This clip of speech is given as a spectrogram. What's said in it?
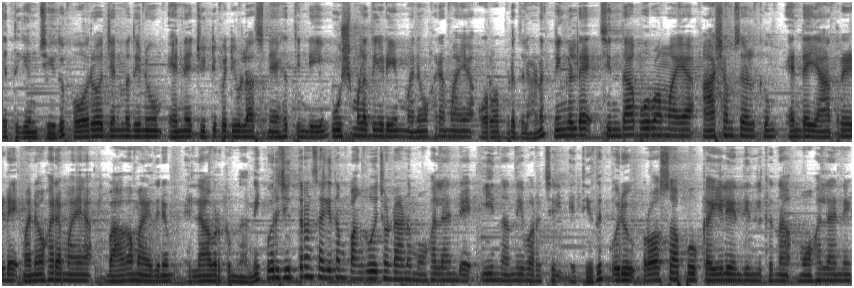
എത്തുകയും ചെയ്തു. ഓരോ ജന്മദിനവും എന്നെ ചുറ്റിപ്പറ്റിയുള്ള സ്നേഹത്തിന്റെയും ഊഷ്മളതയുടെയും മനോഹരമായ ഓർമ്മപ്പെടുത്തലാണ്. നിങ്ങളുടെ ചിന്താപൂർവമായ ആശംസകൾക്കും എന്റെ യാത്രയുടെ മനോഹരമായ ഭാഗമായതിനും എല്ലാവർക്കും നന്ദി. ഒരു ചിത്രം സഹിതം പങ്കുവച്ചുകൊണ്ടാണ് മോഹൻലാലിന്റെ ഈ നന്ദി പറച്ചിൽ എത്തിയത്. ഒരു റോസാപ്പൂ കയ്യിലേന്തി നിൽക്കുന്ന മോഹൻലാലിനെ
